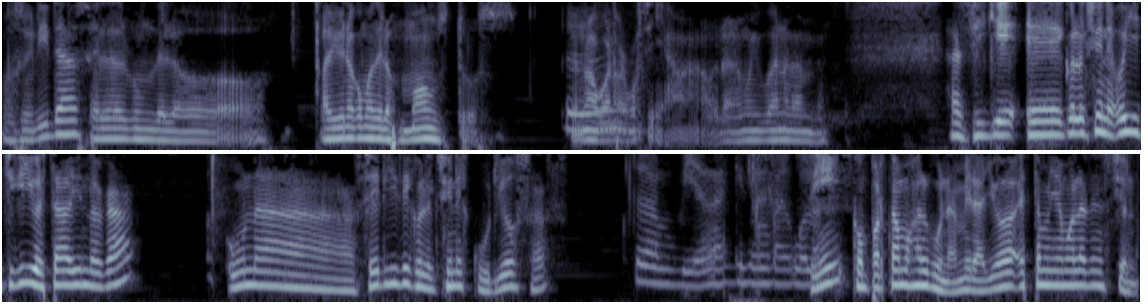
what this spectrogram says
Basuritas, el álbum de los... Hay uno como de los monstruos. Pero no me acuerdo cómo se llama, ahora era muy bueno también. Así que, eh, colecciones. Oye, chiquillo, estaba viendo acá una serie de colecciones curiosas también, aquí tengo algunas. Sí, compartamos algunas. Mira, yo, esta me llamó la atención.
